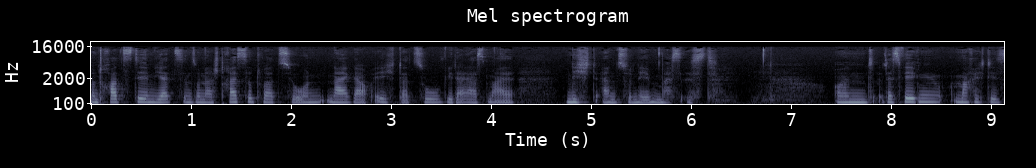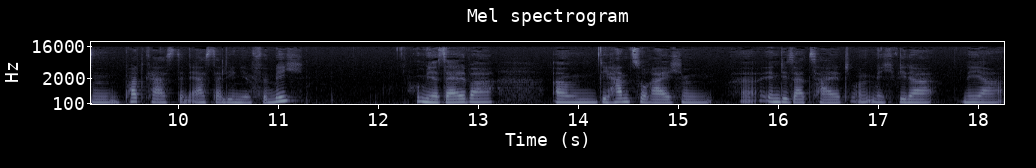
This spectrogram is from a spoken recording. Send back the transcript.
Und trotzdem jetzt in so einer Stresssituation neige auch ich dazu, wieder erstmal nicht anzunehmen, was ist. Und deswegen mache ich diesen Podcast in erster Linie für mich, um mir selber ähm, die Hand zu reichen äh, in dieser Zeit und mich wieder näher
